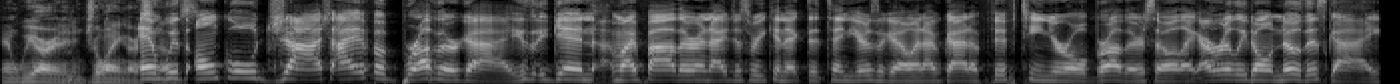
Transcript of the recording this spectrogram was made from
And we are enjoying ourselves. and with Uncle Josh. I have a brother, guys. Again, my father and I just reconnected ten years ago, and I've got a fifteen year old brother. So like, I really don't know this guy.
